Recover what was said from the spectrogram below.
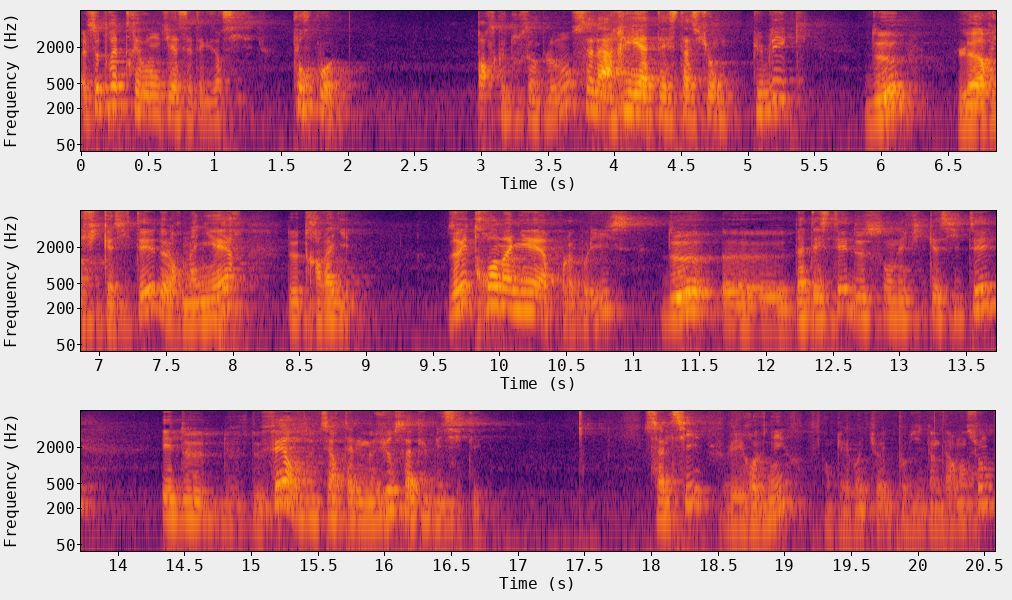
Elles se prêtent très volontiers à cet exercice. Pourquoi? Parce que tout simplement, c'est la réattestation publique de leur efficacité, de leur manière de travailler. Vous avez trois manières pour la police d'attester de, son efficacité et de, faire dans une certaine mesure sa publicité. Celle-ci, je vais y revenir, donc les voitures de police d'intervention,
